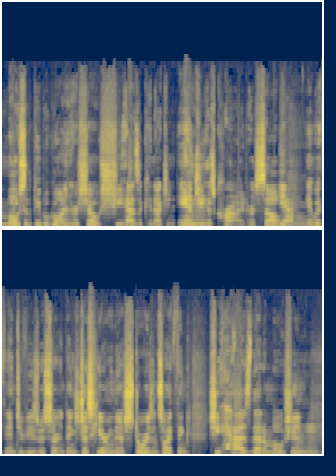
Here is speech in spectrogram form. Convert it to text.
most of the people going on her show. She has a connection. Angie has cried herself, Yeah. Mm-hmm. it- with interviews with certain things, just hearing their stories, and so I think she has that emotion,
